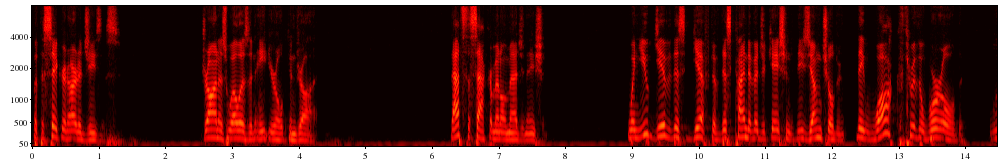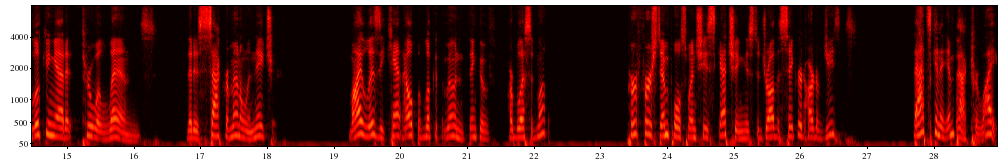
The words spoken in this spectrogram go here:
But the Sacred Heart of Jesus, drawn as well as an eight year old can draw it. That's the sacramental imagination. When you give this gift of this kind of education to these young children, they walk through the world looking at it through a lens that is sacramental in nature. My Lizzie can't help but look at the moon and think of our Blessed Mother. Her first impulse when she's sketching is to draw the Sacred Heart of Jesus. That's going to impact her life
